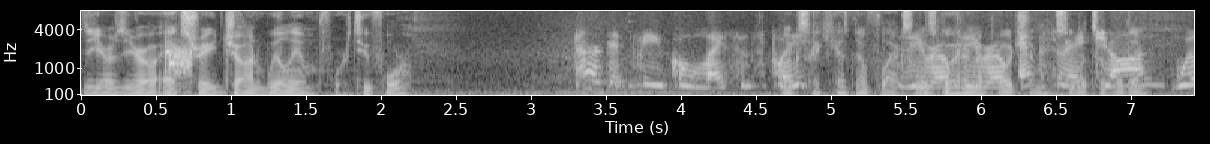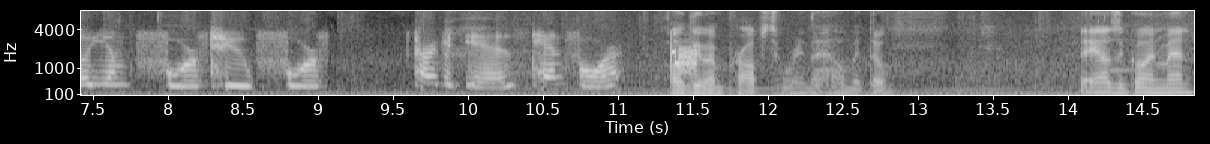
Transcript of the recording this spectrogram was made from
zero zero X-ray John William four two four. Target vehicle license plate. Looks like he has no flags. So let's go ahead and approach him see what's up with John him. William 424. Target is 104. I'll give him props to wearing the helmet though. Hey, how's it going, man?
